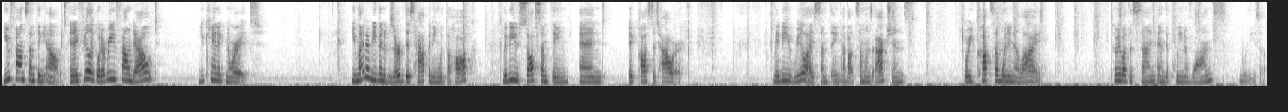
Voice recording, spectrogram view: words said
You found something out. And I feel like whatever you found out, you can't ignore it. You might have even observed this happening with the hawk. Maybe you saw something and it cost a tower. Maybe you realized something about someone's actions or you caught someone in a lie. Tell me about the sun and the queen of wands move these up.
